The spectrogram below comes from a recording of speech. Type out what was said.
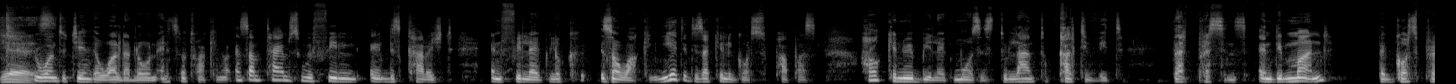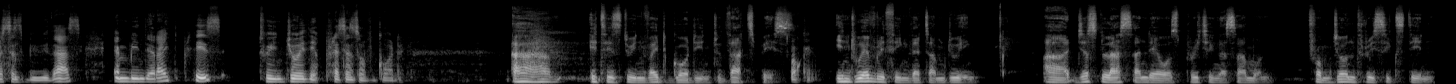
Yes. We want to change the world alone, and it's not working out. And sometimes we feel uh, discouraged and feel like, look, it's not working. Yet it is actually God's purpose. How can we be like Moses to learn to cultivate that presence and demand that God's presence be with us and be in the right place to enjoy the presence of God? Um, it is to invite God into that space, Okay. into everything that I'm doing. Uh, just last Sunday, I was preaching a sermon from John 3.16,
